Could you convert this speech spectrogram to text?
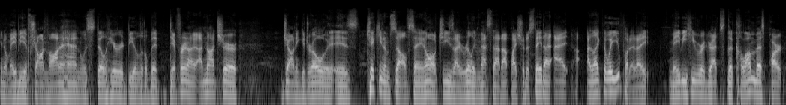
you know maybe if Sean Monahan was still here, it'd be a little bit different. I, I'm not sure. Johnny Gaudreau is kicking himself, saying, "Oh, geez, I really messed that up. I should have stayed." I, I, I like the way you put it. I maybe he regrets the Columbus part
